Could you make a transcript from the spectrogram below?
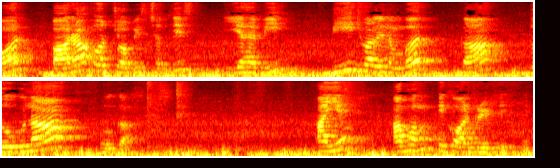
और बारह और चौबीस, छत्तीस, यह भी बीच वाले नंबर का दोगुना होगा। आइए, अब हम एक और ग्रेड देखते हैं।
